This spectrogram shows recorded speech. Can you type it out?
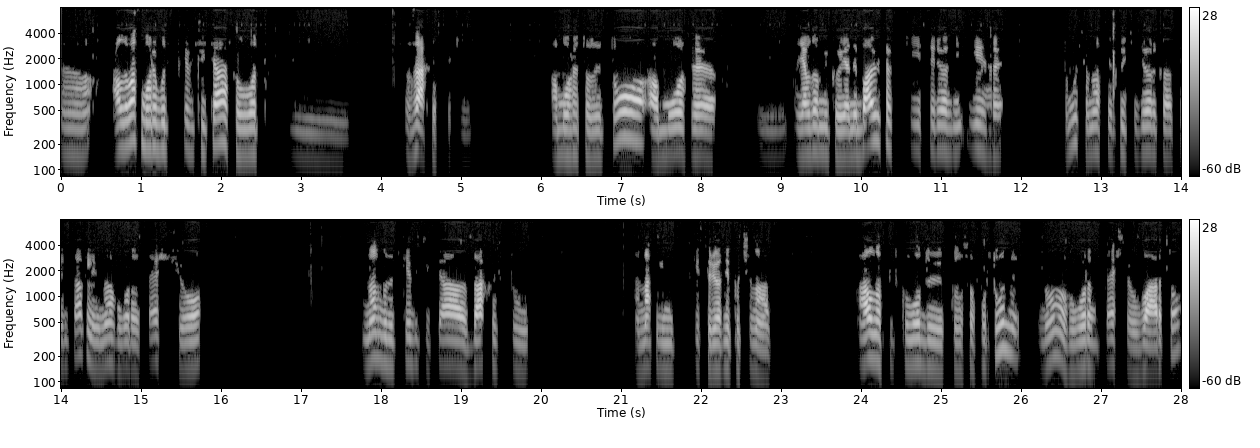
Е, але у вас може бути таке відчуття, що от захист такий. А може то не то, а може. Я в доміку я не бавлюся в такі серйозні ігри, тому що в нас є тут четверка пентаклів, і вона говорить те, що у нас буде таке відчуття захисту, а нафіг такі серйозні починати. А у нас під колодою колесо фортуни, ну, говорить те, що варто,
